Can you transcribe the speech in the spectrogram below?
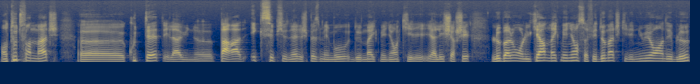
en toute fin de match. Euh, coup de tête et là une euh, parade exceptionnelle, je pèse mes mots, de Mike Maignan qui est allé chercher le ballon en lucarne. Mike Maignan, ça fait deux matchs qu'il est numéro un des Bleus.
